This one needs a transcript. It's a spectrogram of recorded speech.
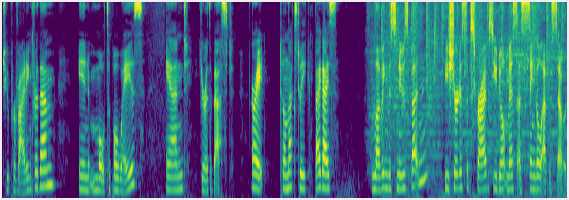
to providing for them in multiple ways. And you're the best. All right, till next week. Bye, guys. Loving the snooze button? Be sure to subscribe so you don't miss a single episode.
